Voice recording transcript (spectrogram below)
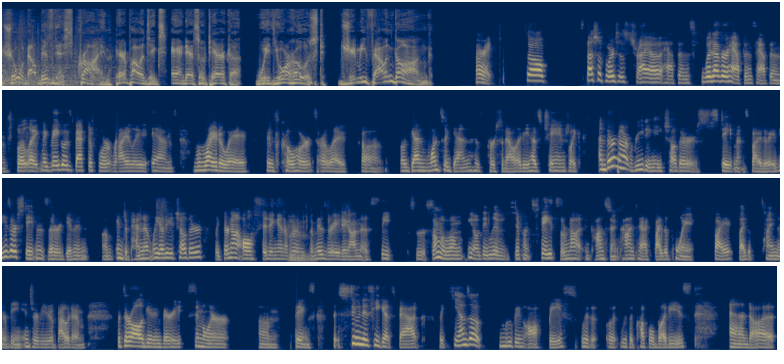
a show about business, crime, parapolitics, and esoterica with your host, Jimmy Fallon Gong. All right. So special forces tryout happens, whatever happens, happens. But like McVeigh goes back to Fort Riley and right away his cohorts are like, uh, again, once again, his personality has changed. Like, and they're not reading each other's statements, by the way. These are statements that are given um, independently of each other. Like, they're not all sitting in a room mm. commiserating on this. The, so some of them, you know, they live different states. They're not in constant contact by the point by by the time they're being interviewed about him, but they're all giving very similar um, things. As soon as he gets back, like he ends up moving off base with uh, with a couple buddies, and uh,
